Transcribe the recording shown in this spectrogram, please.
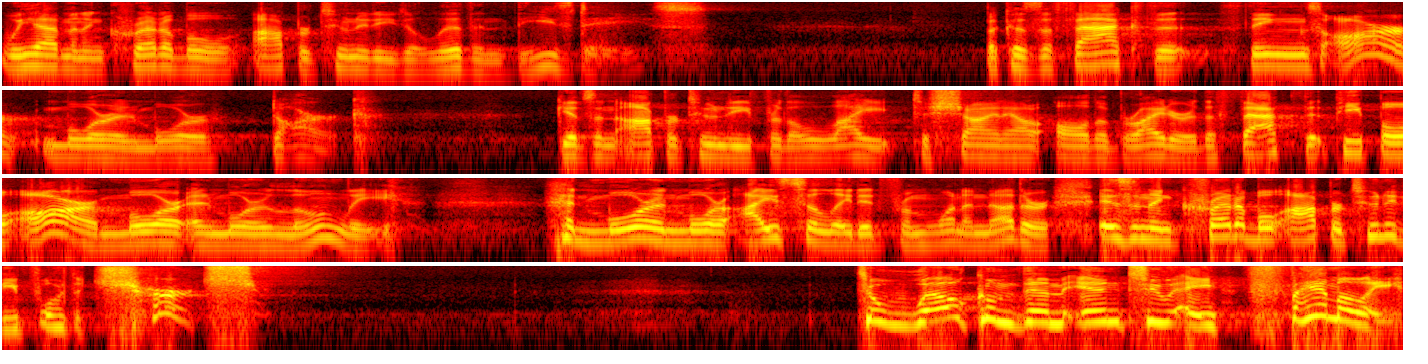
we have an incredible opportunity to live in these days. Because the fact that things are more and more dark gives an opportunity for the light to shine out all the brighter. The fact that people are more and more lonely and more and more isolated from one another is an incredible opportunity for the church to welcome them into a family.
